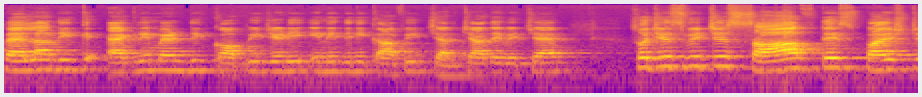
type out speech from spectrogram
ਪਹਿਲਾਂ ਦੀ ਇੱਕ ਐਗਰੀਮੈਂਟ ਦੀ ਕਾਪੀ ਜਿਹੜੀ ਇਨੀ ਦਿਨੀ ਕਾਫੀ ਚਰਚਾ ਦੇ ਵਿੱਚ ਹੈ। ਸੋ ਜਿਸ ਵਿੱਚ ਸਾਫ਼ ਤੇ ਸਪਸ਼ਟ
